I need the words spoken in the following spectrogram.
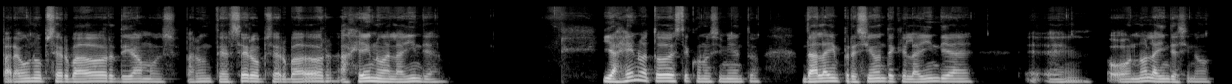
para un observador, digamos, para un tercer observador ajeno a la India, y ajeno a todo este conocimiento, da la impresión de que la India eh, eh, o no la India, sino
